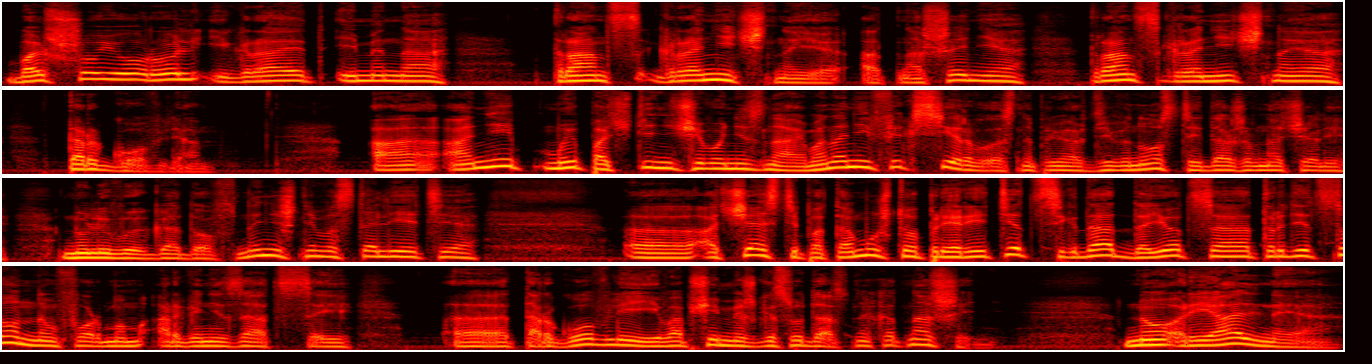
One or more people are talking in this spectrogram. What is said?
большую роль играет именно трансграничные отношения, трансграничная торговля. А они мы почти ничего не знаем. Она не фиксировалась, например, в 90-е, даже в начале нулевых годов нынешнего столетия. Э, отчасти потому, что приоритет всегда отдается традиционным формам организации э, торговли и вообще межгосударственных отношений. Но реальное,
